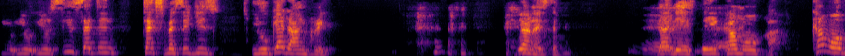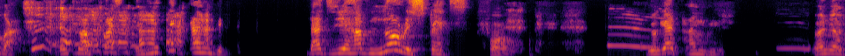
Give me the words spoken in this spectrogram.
you you, see certain text messages, you get angry. you understand? That they say, "Come over, come over." If you are fasting, you get angry. That you have no respect for. You get angry when you're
